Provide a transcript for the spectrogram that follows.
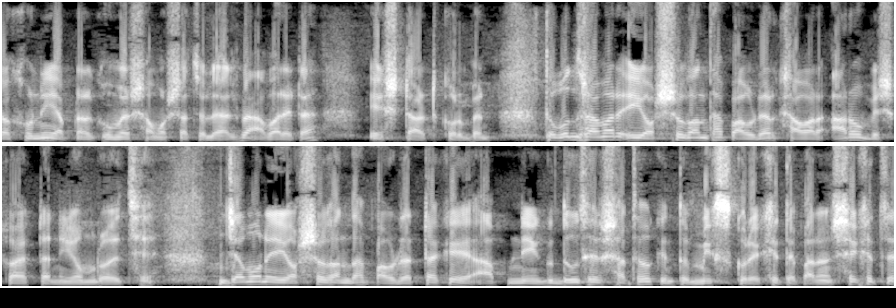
যখনই আপনার ঘুমের সমস্যা চলে আসবে, আবার এটা স্টার্ট করবেন। তো বন্ধুরা, আমার এই অশ্বগন্ধা পাউডার খাওয়ার আরও বেশ কয়েকটা নিয়ম রয়েছে। যেমন এই অশ্বগন্ধা পাউডারটাকে আপনি দুধের সাথেও কিন্তু মিক্স করে খেতে পারেন। সেক্ষেত্রে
